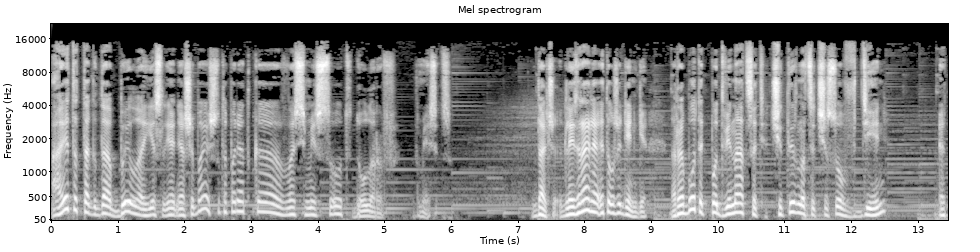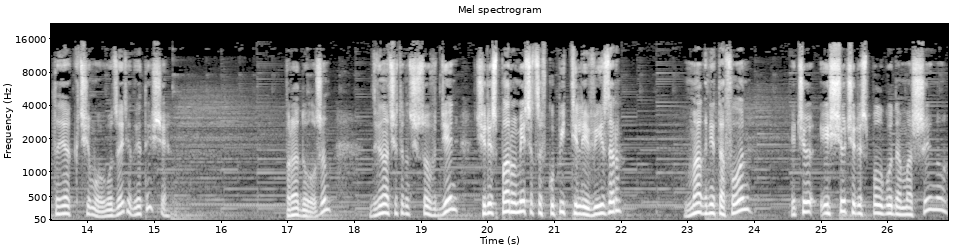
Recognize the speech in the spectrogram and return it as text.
А это тогда было, если я не ошибаюсь, что-то порядка 800 долларов в месяц. Дальше. Для Израиля это уже деньги. Работать по 12-14 часов в день, это я к чему? Вот за эти 2000? Продолжим. 12-14 часов в день, через пару месяцев купить телевизор, магнитофон – еще, еще через полгода машину.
